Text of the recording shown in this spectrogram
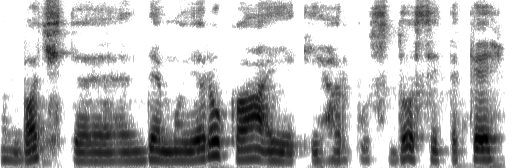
Бачите, де моя рука, який гарбуз досить такий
